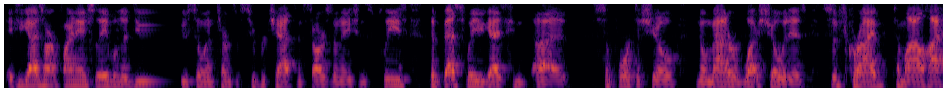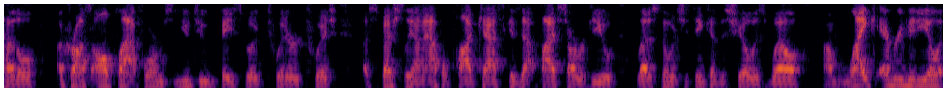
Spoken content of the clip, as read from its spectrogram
if you guys aren't financially able to do so in terms of super chats and stars donations, please, the best way you guys can uh, support the show, no matter what show it is. Subscribe to Mile High Huddle across all platforms YouTube, Facebook, Twitter, Twitch, especially on Apple Podcasts. Gives that five star review. Let us know what you think of the show as well. Um, like every video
